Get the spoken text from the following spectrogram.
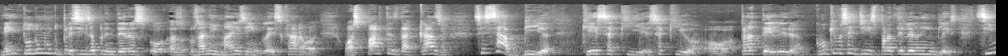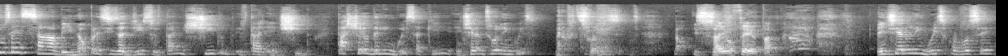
nem todo mundo precisa aprender os, os, os animais em inglês, cara. Ó, as partes da casa. Você sabia que esse aqui, esse aqui, ó, ó, prateleira, como que você diz prateleira em inglês? Se você sabe e não precisa disso, está enchido, está enchido, está cheio de linguiça aqui, enchendo sua linguiça. Não, isso saiu feio, tá? enchendo linguiça com você.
